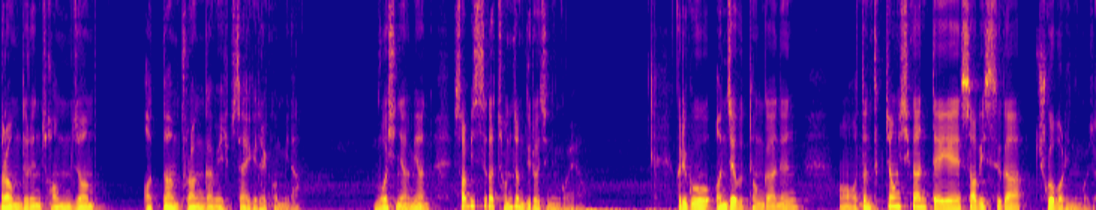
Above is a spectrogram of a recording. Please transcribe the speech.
여러분들은 점점 어떠한 불안감에 휩싸이게 될 겁니다. 무엇이냐면 서비스가 점점 느려지는 거예요. 그리고 언제부턴가는 어, 떤 특정 시간대에 서비스가 죽어버리는 거죠.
